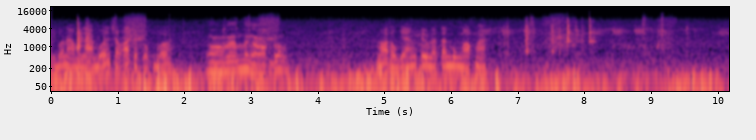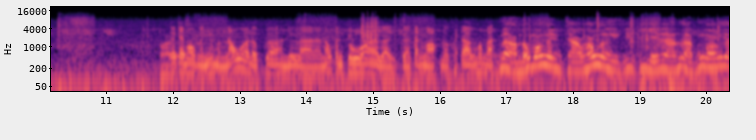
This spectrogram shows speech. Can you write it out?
Thì bữa nào mình làm bữa sò ếch sò chuột bữa. Ngon lắm nó ngọt lắm. Nó thuộc dạng kêu là tên môn ngọt mà cái cây môn này như mình nấu được ờ, hình như là nấu canh chua rồi canh ngọt được hết trơn không ta? Nó làm đủ món xào nấu cái, cái gì là nó làm cũng ngon chứ.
